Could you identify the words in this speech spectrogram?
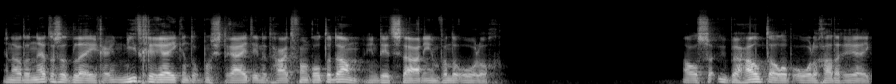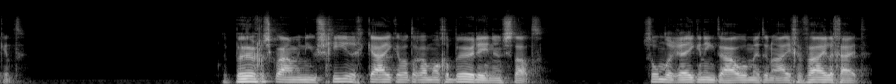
en hadden net als het leger niet gerekend op een strijd in het hart van Rotterdam in dit stadium van de oorlog. Als ze überhaupt al op oorlog hadden gerekend. De burgers kwamen nieuwsgierig kijken wat er allemaal gebeurde in hun stad zonder rekening te houden met hun eigen veiligheid.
